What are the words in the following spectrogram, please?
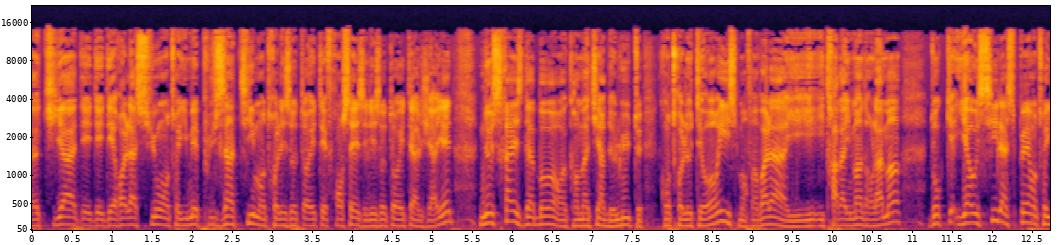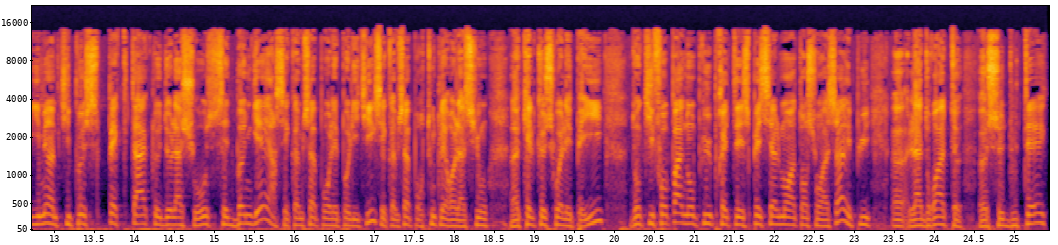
euh, qu'il y a des, des, des, relations entre guillemets plus intimes entre les autorités françaises et les autorités algériennes. Ne serait-ce d'abord qu'en matière de lutte contre le terrorisme. Enfin voilà ils, ils travaillent main dans la main. Donc il y a aussi l'aspect entre guillemets un petit peu spectacle de la chose. C'est de bonne guerre. C'est comme ça pour les politiques c'est comme ça pour toutes les relations euh, quels que soient les pays. Donc il faut pas non plus prêter spécialement attention à ça. Et puis euh, la droite euh, se doutait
